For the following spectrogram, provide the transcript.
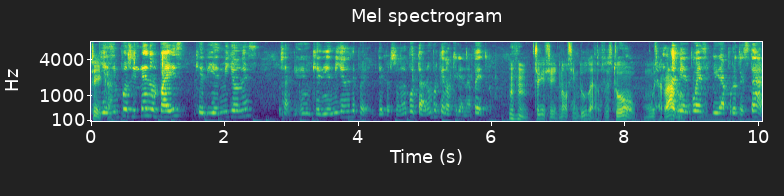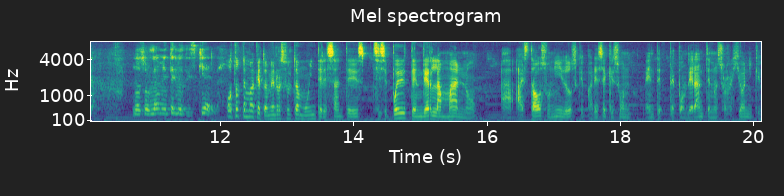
y es imposible en un país que 10 millones, o sea, en que 10 millones de, personas votaron porque no querían a Petro. Sí, sí, no, sin duda, o sea, estuvo muy cerrado. También pueden ir a protestar, no solamente los de izquierda. Otro tema que también resulta muy interesante es si se puede tender la mano a, a Estados Unidos, que parece que es un ente preponderante en nuestra región y que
